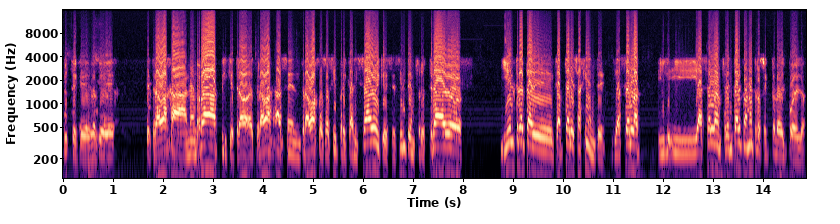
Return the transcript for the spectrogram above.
viste, que lo que, trabajan en rap y que hacen trabajos así precarizados y que se sienten frustrados y él trata de captar esa gente y hacerla y, hacerla enfrentar con otros sectores del pueblo,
